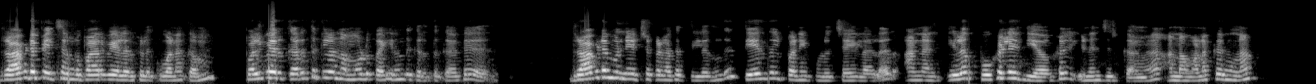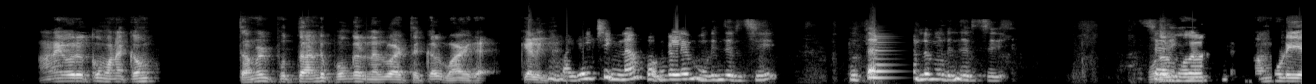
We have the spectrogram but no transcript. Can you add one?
திராவிட பேச்சரங்க பார்வையாளர்களுக்கு வணக்கம். பல்வேறு கருத்துக்களை நம்மோடு பகிர்ந்துக்கிறதுக்காக திராவிட முன்னேற்ற கழகத்திலிருந்து தேர்தல் பணிக்குழு செயலாளர் அண்ணன் இள புகழேந்தி அவர்கள் இணைஞ்சிருக்காங்க. அண்ணா வணக்கங்கண்ணா. அனைவருக்கும் வணக்கம். தமிழ் புத்தாண்டு பொங்கல் நல்வாழ்த்துக்கள் வாழ்க. கேளுங்க. மகிழ்ச்சிங்கண்ணா. பொங்கலே முடிஞ்சிருச்சு. புத்தாண்டு முடிஞ்சிருச்சு. முதல் முதல் நம்முடைய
